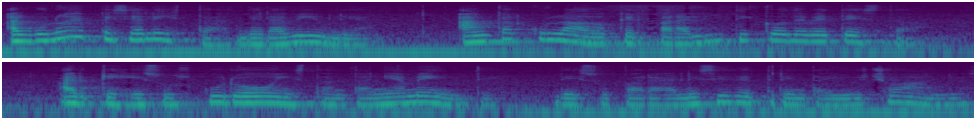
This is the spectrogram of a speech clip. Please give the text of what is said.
algunos especialistas de la Biblia han calculado que el paralítico de Bethesda, al que Jesús curó instantáneamente de su parálisis de 38 años,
